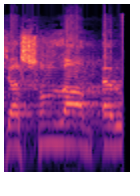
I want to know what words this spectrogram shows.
যা শুনলাম এর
